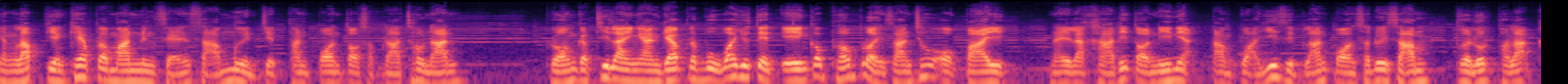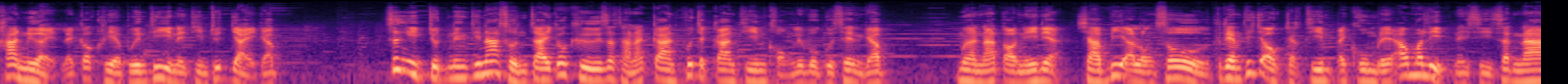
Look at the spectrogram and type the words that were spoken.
ยังรับเพียงแค่ประมาณ 137,000 ปอนด์ต่อสัปดาห์เท่านั้น พร้อมกับที่รายงานครับระบุว่ายูเต็ดเองก็พร้อมปล่อยซานโชออกไป ในราคาที่ตอนนี้เนี่ยต่ำกว่า 20 ล้านปอนด์ซะด้วยซ้ำเพื่อลดภาระค่าเหนื่อย และก็เคลียร์พื้นที่ในทีมชุดใหญ่ครับ ซึ่งอีกจุดหนึ่งที่น่าสนใจก็คือสถานการณ์ผู้จัดการทีมของเลโวกูเซนครับเมื่อณตอนนี้เนี่ยชาบี้อลองโซเตรียมที่จะออกจากทีมไปคุมเรอัลมาดริดในซีซั่นหน้า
